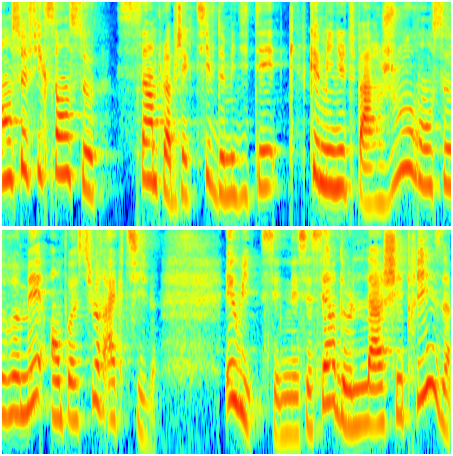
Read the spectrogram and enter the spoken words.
En se fixant ce simple objectif de méditer quelques minutes par jour, on se remet en posture active. Et oui, c'est nécessaire de lâcher prise,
